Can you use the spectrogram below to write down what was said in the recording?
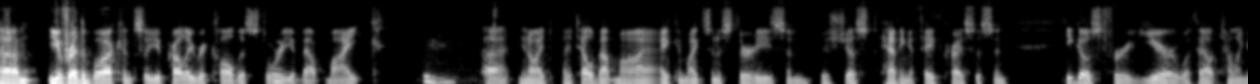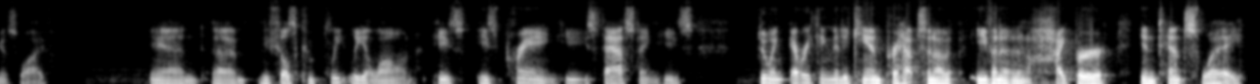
Um, you've read the book, and so you probably recall the story about Mike. Mm-hmm. Uh, you know, I, I tell about Mike, and Mike's in his 30s and is just having a faith crisis, and he goes for a year without telling his wife and um, he feels completely alone. He's he's praying, he's fasting, he's doing everything that he can, perhaps in a even in a hyper intense way.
